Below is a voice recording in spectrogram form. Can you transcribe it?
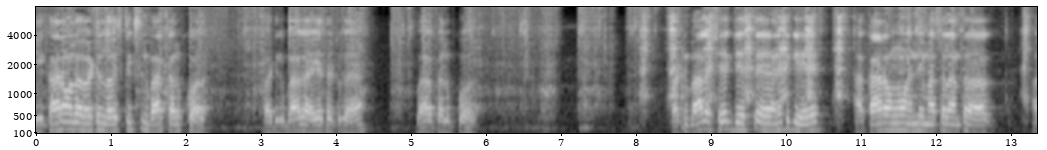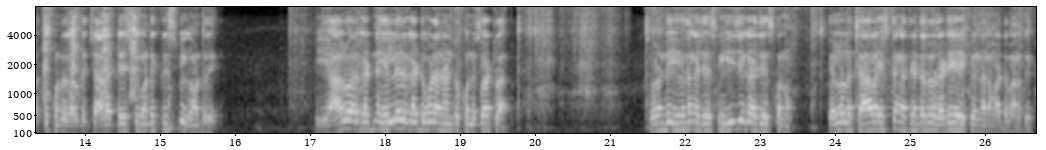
ఈ కారంలో వాటిల్లో స్టిక్స్ని బాగా కలుపుకోవాలి. వాటికి బాగా అయ్యేటట్టుగా బాగా కలుపుకోవాలి. వాటిని బాగా షేక్ చేస్తే అన్నిటికీ ఆ కారం అన్ని మసాలా అంతా అతుక్కుంటుంది కాబట్టి చాలా టేస్టీగా ఉంటుంది క్రిస్పీగా ఉంటుంది. ఈ ఆలువార గడ్డని ఎల్లేరు గడ్డ కూడా అని అంటారు కొన్ని చోట్ల. చూడండి ఈ విధంగా చేసుకుని ఈజీగా చేసుకున్నాం. పిల్లలు చాలా ఇష్టంగా తింటారు రెడీ అయిపోయింది అనమాట మనకి.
